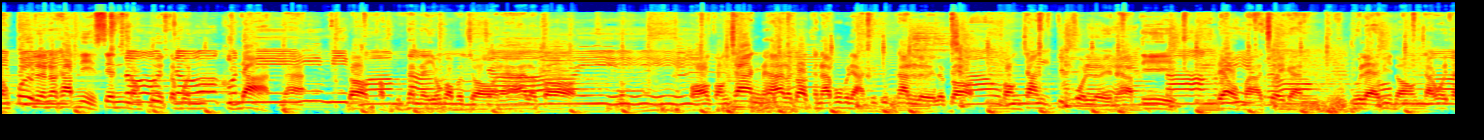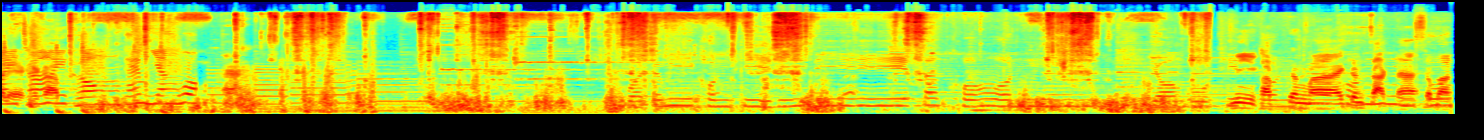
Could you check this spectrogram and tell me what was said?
หนองปื้ดเลยนะครับ นี่เส้นหนองปื้ดตำบลหินดาดนะฮะก็ขอบคุณท่านนายกอบจนะฮะแล้วก็ ขอกองช่างนะฮะแล้วก็คณะผู้บริหารทุกๆท่านเลย แล้วก็กองช่างทุกคนเลยนะครับ ที่ได้ออกมาช่วยกันดูแลพี่น้องชาวห้วยแถลงนะครับคลองแถมยังวงอ่ากว่าจะมีคนที่ดีดีๆ สักคนหนึ่งยอมอุทิศนี่ครับเครื่องไม้เครื่องจักรนะฮะกำลัง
